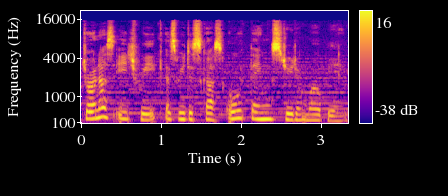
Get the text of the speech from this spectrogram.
Join us each week as we discuss all things student well-being,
